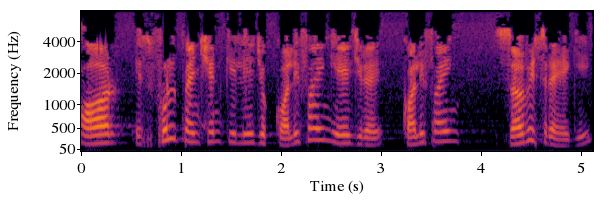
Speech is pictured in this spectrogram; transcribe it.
और इस फुल पेंशन के लिए जो क्वालिफाइंग एज रहे क्वालिफाइंग सर्विस रहेगी,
